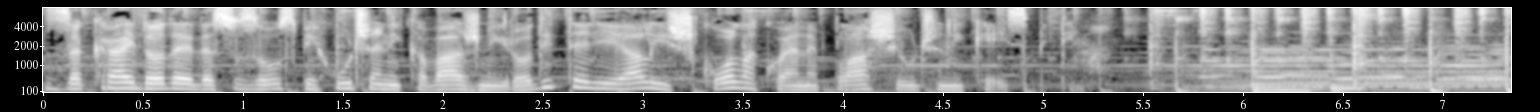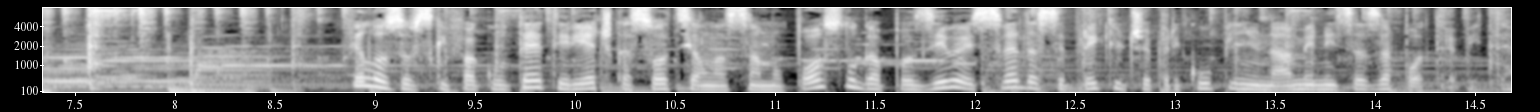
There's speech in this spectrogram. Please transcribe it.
Za kraj dodaje da su za uspjeh učenika važni i roditelji, ali i škola koja ne plaši učenike ispitima. Filozofski fakultet i Riječka socijalna samoposluga pozivaju sve da se priključe prikupljanju namirnica za potrebite.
